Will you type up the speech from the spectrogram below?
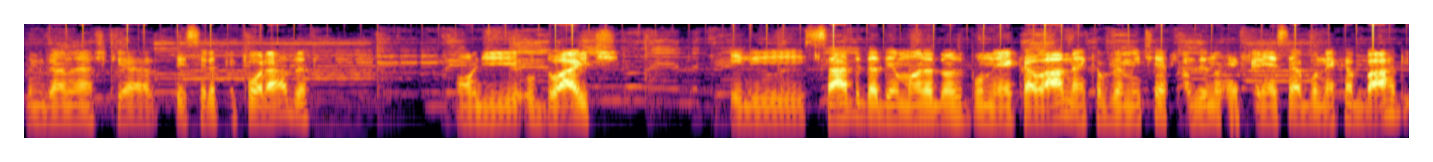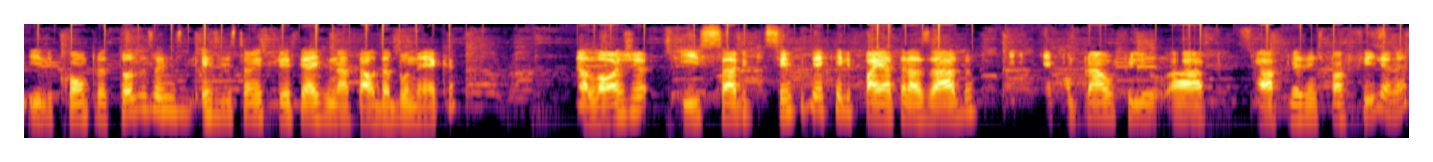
não me engano, acho que é a terceira temporada, onde o Dwight ele sabe da demanda de umas bonecas lá, né? Que obviamente é fazendo referência à boneca Barbie. Ele compra todas as edições especiais de Natal da boneca da loja e sabe que sempre tem aquele pai atrasado que quer comprar o filho, a a presente pra filha, né?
